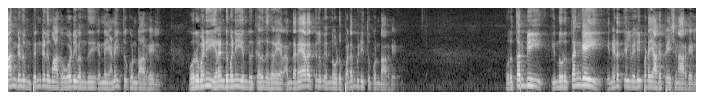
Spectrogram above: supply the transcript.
ஆண்களும் பெண்களுமாக ஓடி வந்து என்னை அணைத்து கொண்டார்கள். ஒரு மணி இரண்டு மணி என்று கருதுகிறேன். அந்த நேரத்திலும் என்னோடு படம் பிடித்து கொண்டார்கள். ஒரு தம்பி இன்னொரு தங்கை என்னிடத்தில் வெளிப்படையாக பேசினார்கள்.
